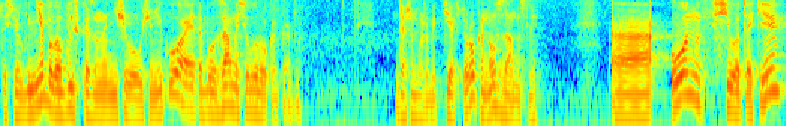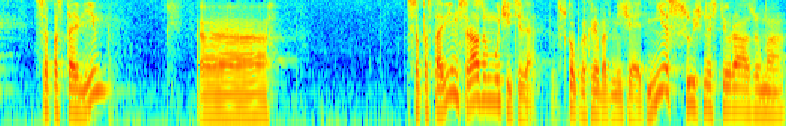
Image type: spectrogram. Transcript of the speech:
то есть не было высказано ничего ученику, а это был замысел урока, как бы. Даже, может быть, текст урока, но в замысле. А, он все-таки сопоставим, а, сопоставим с разумом учителя. В скобках Рэб отмечает, не с сущностью разума,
